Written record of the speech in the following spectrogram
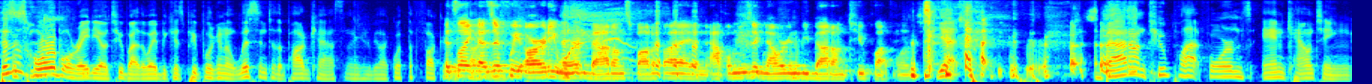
This is horrible radio too, by the way, because people are gonna listen to the podcast and they're gonna be like, "What the fuck?" It's like as if we already weren't bad on Spotify and Apple Music. Now we're gonna be bad on two platforms. Yeah, bad on two platforms and counting.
